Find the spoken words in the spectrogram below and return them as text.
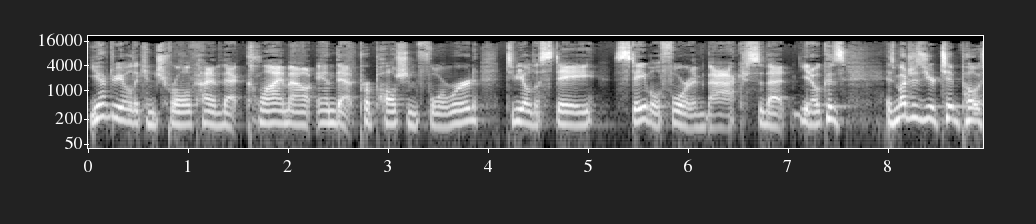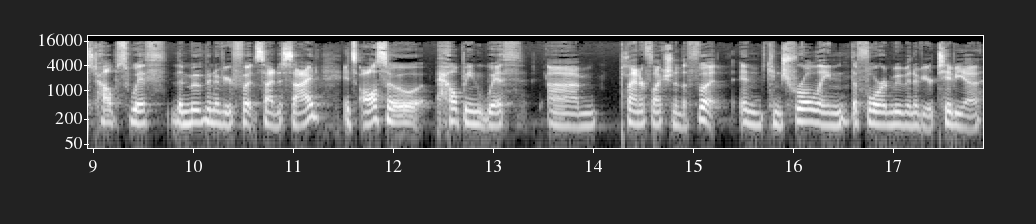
you have to be able to control kind of that climb out and that propulsion forward to be able to stay stable forward and back so that, you know, because as much as your tib post helps with the movement of your foot side to side, it's also helping with um, plantar flexion of the foot and controlling the forward movement of your tibia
